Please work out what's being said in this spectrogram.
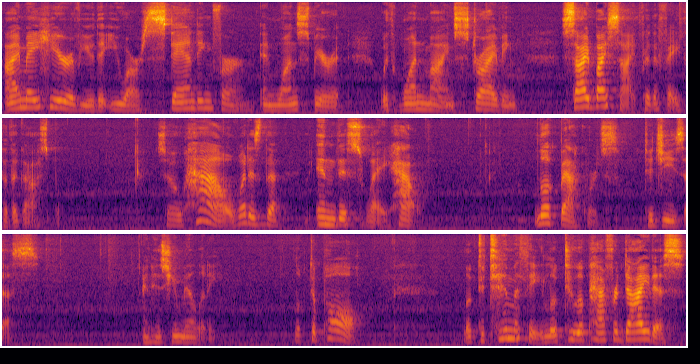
I may hear of you that you are standing firm in one spirit, with one mind, striving side by side for the faith of the gospel. So, how? What is the in this way? How? Look backwards to Jesus and his humility. Look to Paul. Look to Timothy. Look to Epaphroditus,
